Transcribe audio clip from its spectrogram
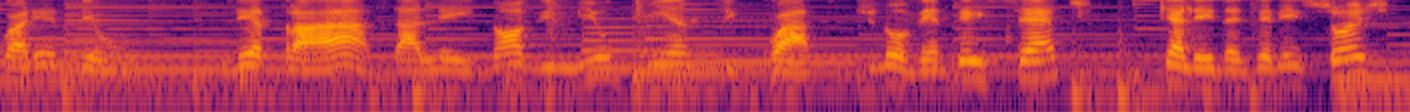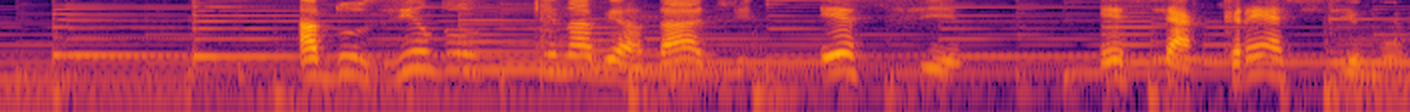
41, letra A, da Lei 9.504 de 97, que é a Lei das Eleições, aduzindo que, na verdade, esse, esse acréscimo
